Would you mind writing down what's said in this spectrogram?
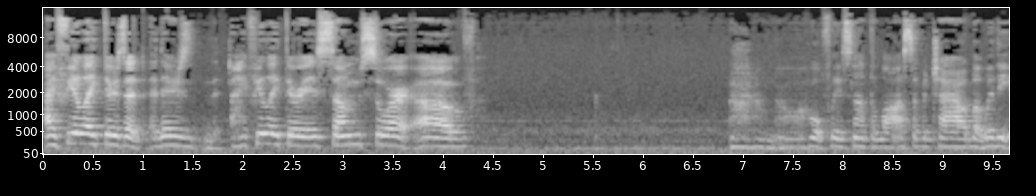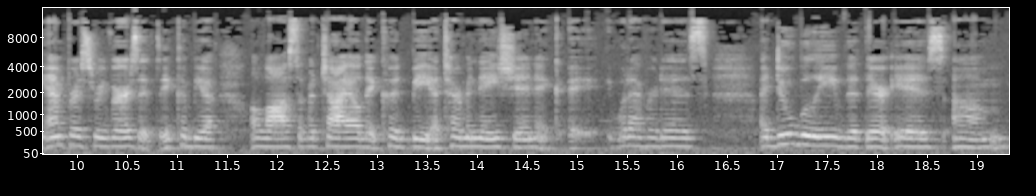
I feel like there's a there's I feel like there is some sort of I don't know, hopefully it's not the loss of a child, but with the Empress reverse, it, it could be a, a loss of a child, it could be a termination, it, it whatever it is. I do believe that there is um,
